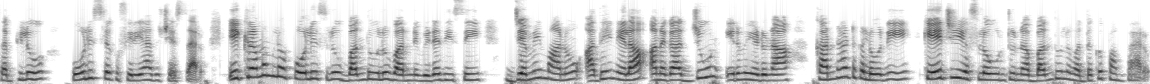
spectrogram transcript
సభ్యులు పోలీసులకు ఫిర్యాదు చేశారు. ఈ క్రమంలో పోలీసులు బంధువులు వారిని విడదీసి జమీమాను అదే నెల అనగా జూన్ ఇరవై ఏడున కర్ణాటకలోని కేజీఎఫ్లో ఉంటున్న బంధువుల వద్దకు పంపారు.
